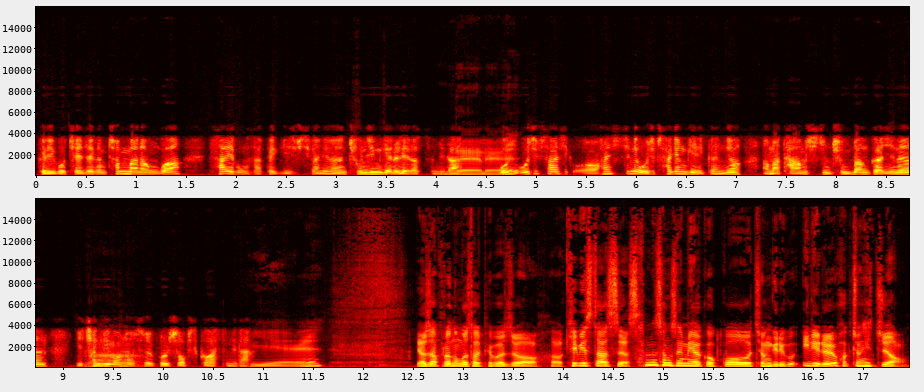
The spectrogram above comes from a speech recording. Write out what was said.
그리고 제재금 1천만 원과 사회봉사 120시간이라는 중징계를 내렸습니다. 네네. 54시 어, 한 시즌에 54경기니까요. 아마 다음 시즌 중반까지는 이 천기범 아. 선수를 볼 수 없을 것 같습니다. 예. 여자 프로농구 살펴보죠. 어, KB스타스 삼성생명을 꺾고 정규리그 1위를 확정했죠.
